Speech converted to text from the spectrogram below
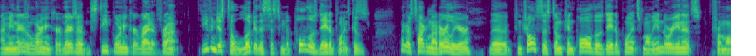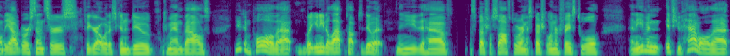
I mean, there's a learning curve. There's a steep learning curve right up front. Even just to look at the system, to pull those data points, because like I was talking about earlier, the control system can pull those data points from all the indoor units, from all the outdoor sensors, figure out what it's going to do, command valves. You can pull all that, but you need a laptop to do it. And you need to have a special software and a special interface tool. And even if you have all that,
